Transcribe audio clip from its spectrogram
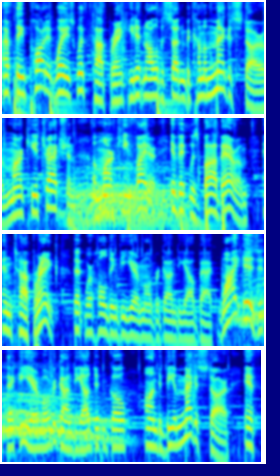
after he parted ways with Top Rank, he didn't all of a sudden become a megastar, a marquee attraction, a marquee fighter? If it was Bob Arum and Top Rank that were holding Guillermo Rigondeaux back, why is it that Guillermo Rigondeaux didn't go on to be a megastar if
